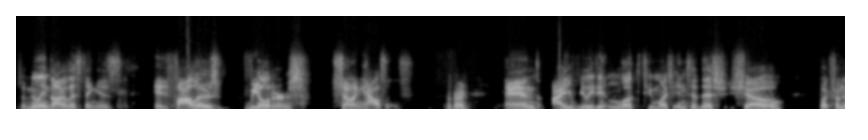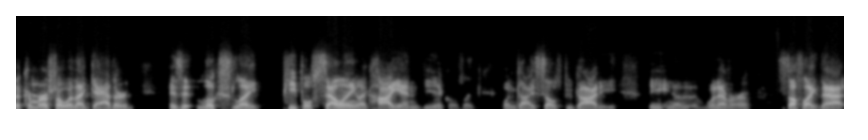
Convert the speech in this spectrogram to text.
So million dollar listing is it follows realtors selling houses. Okay. And I really didn't look too much into this show, but from the commercial, what I gathered is it looks like people selling like high end vehicles. Like one guy sells Bugatti, you know, whatever stuff like that.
